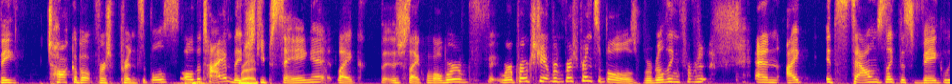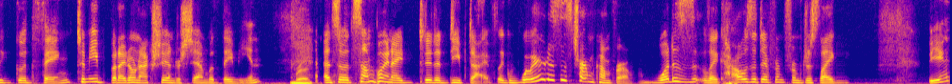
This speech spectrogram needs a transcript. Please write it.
they talk about first principles all the time. They Right. just keep saying it like it's just like, well, we're we're approaching it from first principles. We're building from, and I it sounds like this vaguely good thing to me, but I don't actually understand what they mean. Right. And so at some point, I did a deep dive. Like, where does this term come from? What is it like? How is it different from just like being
